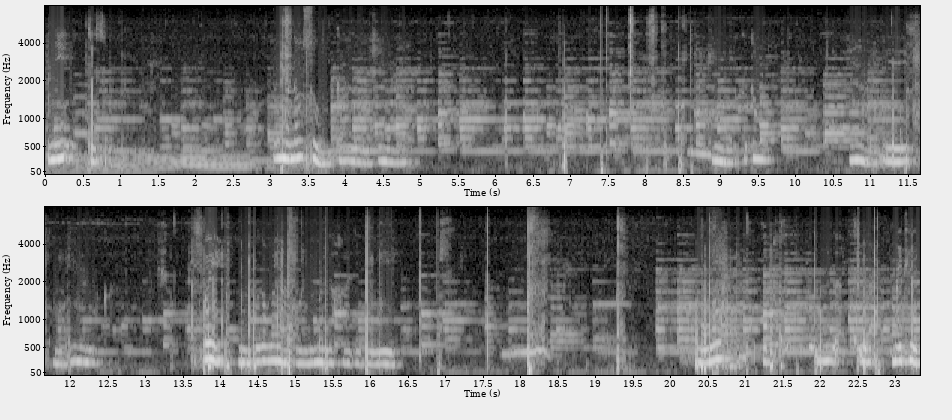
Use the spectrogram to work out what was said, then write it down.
อันนี้เจ็ดสิบ แล้วมันต้องสูงเก้าเลยใช่ไหมอืมก็ต้องหาเอคนที่มันราคาเฮ้ยผมก็ต้องไปหาคนที่มันราคาดีๆโอ้เอือเอือไม่ถึง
